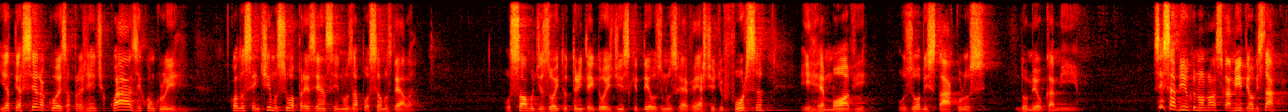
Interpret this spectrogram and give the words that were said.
E a terceira coisa, para a gente quase concluir, quando sentimos Sua presença e nos apossamos dela. O Salmo 18, 32 diz que Deus nos reveste de força e remove os obstáculos do meu caminho. Vocês sabiam que no nosso caminho tem obstáculo?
